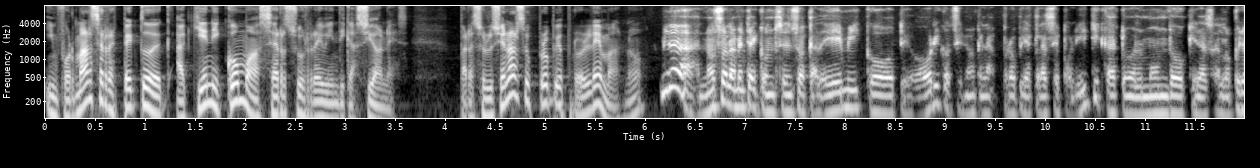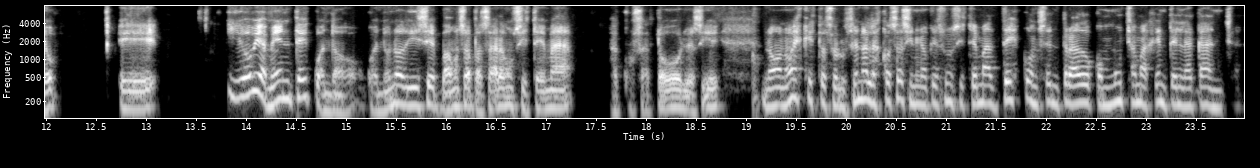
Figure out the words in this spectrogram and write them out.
informarse respecto de a quién y cómo hacer sus reivindicaciones para solucionar sus propios problemas, ¿no? Mira, no solamente hay consenso académico, teórico, sino que en la propia clase política todo el mundo quiere hacerlo. Pero, eh, y obviamente cuando, cuando uno dice vamos a pasar a un sistema acusatorio, así, no, no es que esto soluciona las cosas, sino que es un sistema desconcentrado con mucha más gente en la cancha,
